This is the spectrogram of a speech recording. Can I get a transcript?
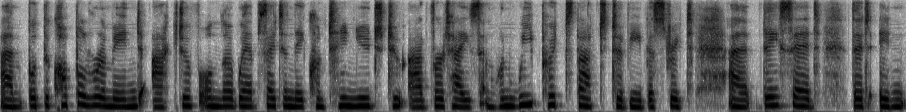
um, but the couple remained active on the website and they continued to advertise. And when we put that to Vivastreet, uh, they said that in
